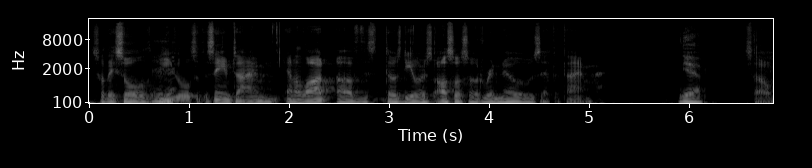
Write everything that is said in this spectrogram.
So they sold Mhm. Eagles at the same time, and a lot of th- those dealers also sold Renaults at the time. yeah. So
